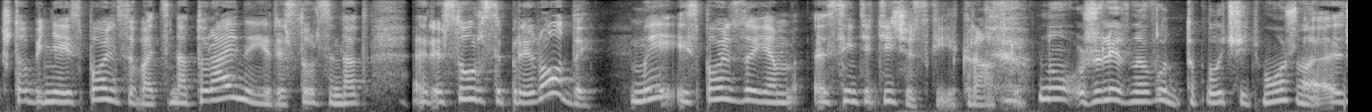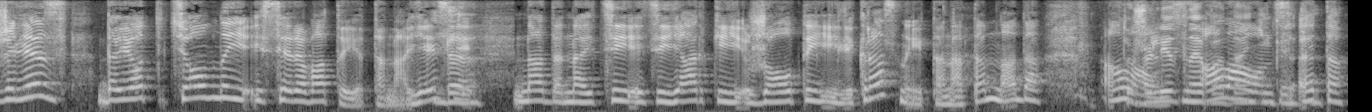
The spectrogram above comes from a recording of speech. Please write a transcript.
Чтобы не использовать натуральные ресурсы, ресурсы природы, Мы используем э, синтетические краски. Ну, железную воду-то получить можно. Э, желез дает темные и сероватые тона. Если да. надо найти эти яркие желтые или красные тона, там надо алаунс. То железная вода алаунс – это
